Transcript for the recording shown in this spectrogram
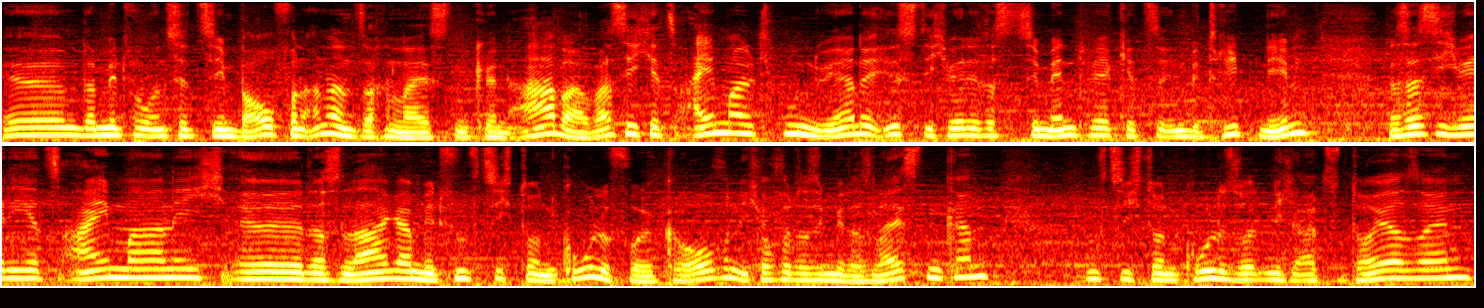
äh, damit wir uns jetzt den Bau von anderen Sachen leisten können. Aber was ich jetzt einmal tun werde, ist, ich werde das Zementwerk jetzt in Betrieb nehmen. Das heißt, ich werde jetzt einmalig äh, das Lager mit 50 Tonnen Kohle voll kaufen. Ich hoffe, dass ich mir das leisten kann. 50 Tonnen Kohle sollten nicht allzu teuer sein.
